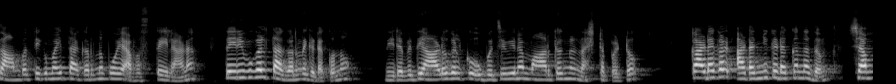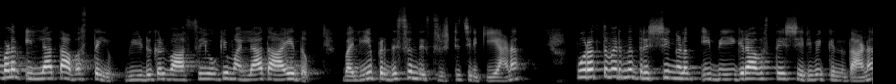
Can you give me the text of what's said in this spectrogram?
സാമ്പത്തികമായി തകർന്നു പോയ അവസ്ഥയിലാണ് തെരുവുകൾ തകർന്നു കിടക്കുന്നു. നിരവധി ആളുകൾക്ക് ഉപജീവന മാർഗങ്ങൾ നഷ്ടപ്പെട്ടു. കടകൾ അടഞ്ഞു കിടക്കുന്നതും ശമ്പളം ഇല്ലാത്ത അവസ്ഥയും വീടുകൾ വാസയോഗ്യമല്ലാതായതും വലിയ പ്രതിസന്ധി സൃഷ്ടിച്ചിരിക്കുകയാണ്. പുറത്തു വരുന്ന ദൃശ്യങ്ങളും ഈ ഭീകരാവസ്ഥയെ ശരിവെക്കുന്നതാണ്.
